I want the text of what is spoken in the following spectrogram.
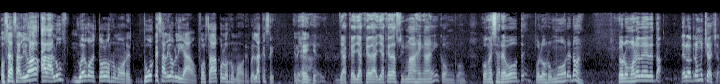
o sea, salió a, la luz luego de todos los rumores. Tuvo que salir obligado, forzada por los rumores, ¿verdad que sí? Ya, que ya queda, ya queda su imagen ahí con, ese rebote por los rumores. No, los rumores de, de, la otra muchacha.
